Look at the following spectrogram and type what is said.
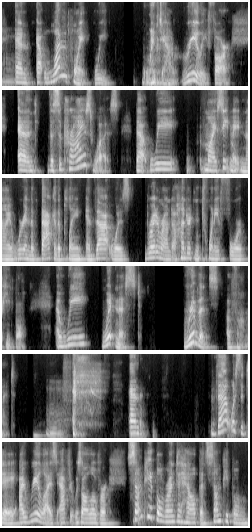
Mm. And at one point, we went down really far. And the surprise was that we, my seatmate and I, were in the back of the plane, and that was right around 124 people. And we witnessed ribbons of vomit. Mm. and that was the day I realized after it was all over some people run to help and some people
